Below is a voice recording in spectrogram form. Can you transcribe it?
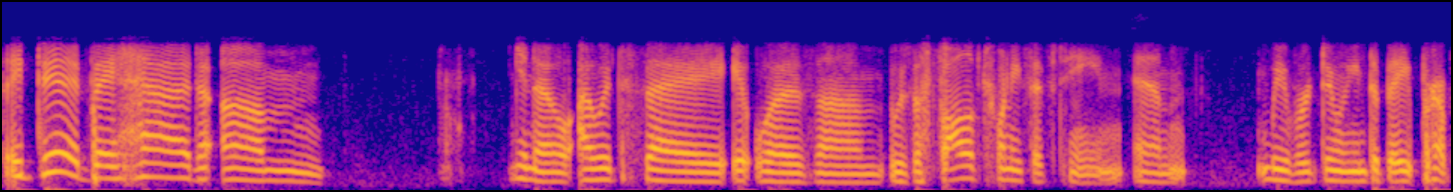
They did. They had, um, you know, I would say it was um, it was the fall of 2015, and we were doing debate prep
